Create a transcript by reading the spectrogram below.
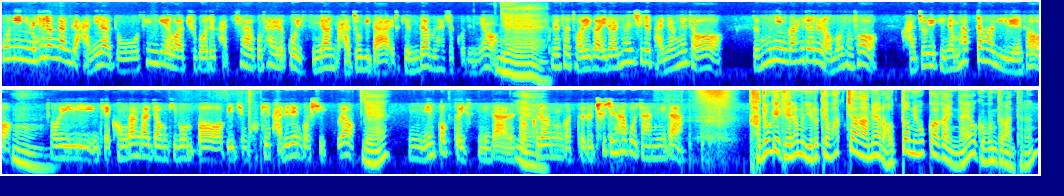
혼인이나 혈연 관계 아니라도 생계와 주거를 같이 하고 살고 있으면 가족이다 이렇게 응답을 하셨거든요. 예. 그래서 저희가 이러한 현실을 반영해서 혼인과 혈연을 넘어서서 가족의 개념을 확장하기 위해서 음. 저희 이제 건강가정 기본법이 지금 국회에 발의된 것이 있고요. 예. 음, 민법도 있습니다. 그래서 예. 그런 것들을 추진하고자 합니다. 가족의 개념을 이렇게 확장하면 어떤 효과가 있나요? 그분들한테는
